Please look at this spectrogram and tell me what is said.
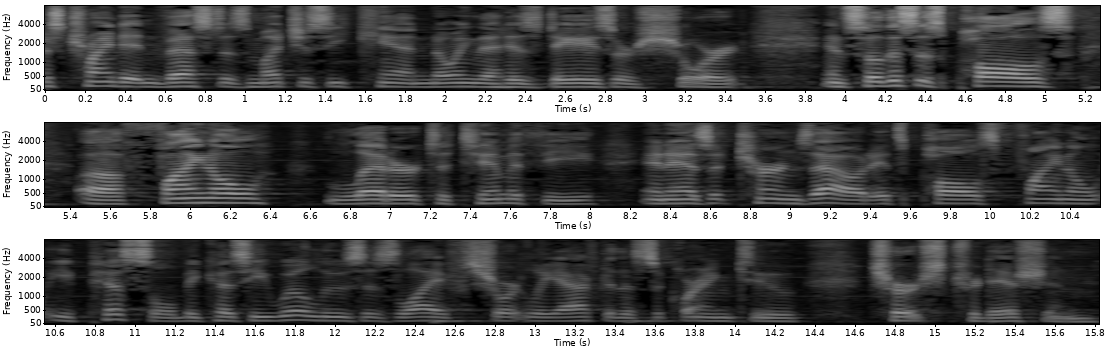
just trying to invest as much as he can, knowing that his days are short. And so, this is Paul's uh, final letter to Timothy. And as it turns out, it's Paul's final epistle because he will lose his life shortly after this, according to church tradition.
